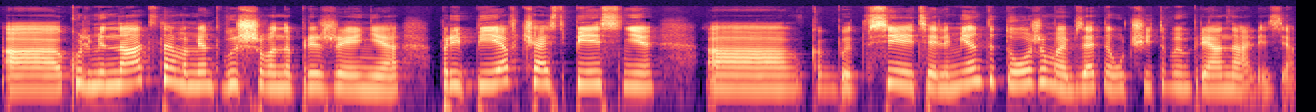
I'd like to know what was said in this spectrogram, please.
а, кульминация, момент высшего напряжения, припев, часть песни, а, как бы все эти элементы тоже мы обязательно учитываем при анализе.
